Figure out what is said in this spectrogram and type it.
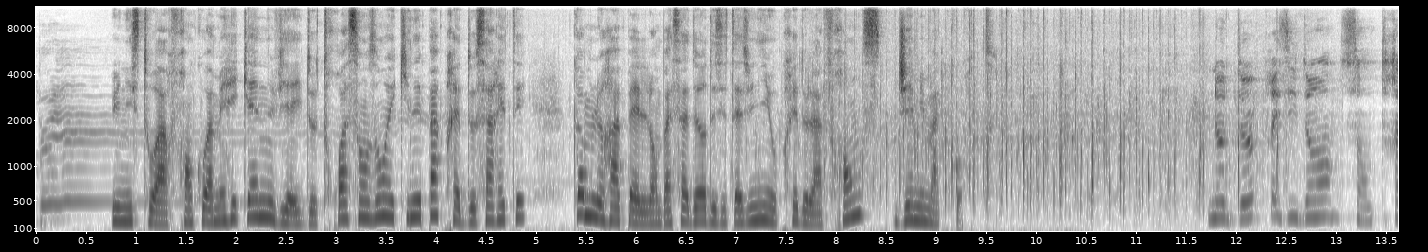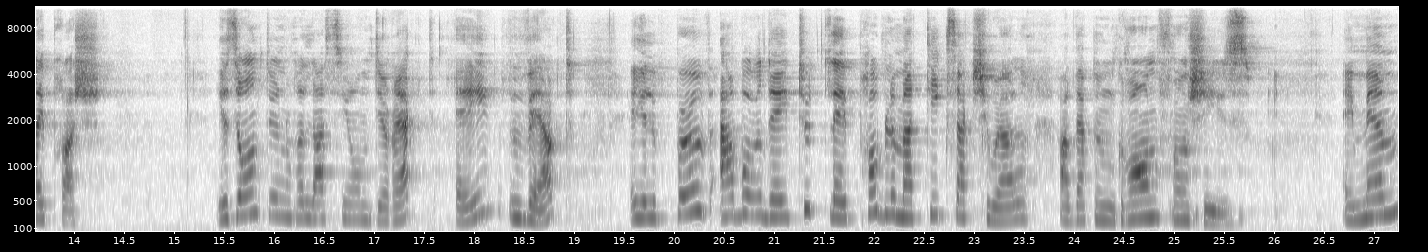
brave. Une histoire franco-américaine vieille de 300 ans et qui n'est pas prête de s'arrêter, comme le rappelle l'ambassadeur des États-Unis auprès de la France, Jamie McCourt. Nos deux présidents sont très proches. Ils ont une relation directe et ouverte et ils peuvent aborder toutes les problématiques actuelles avec une grande franchise. Et même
